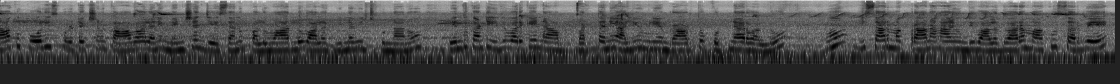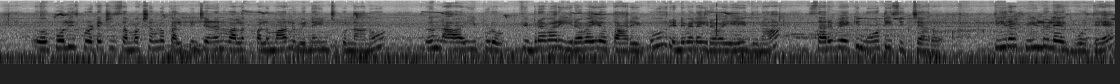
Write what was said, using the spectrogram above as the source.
నాకు పోలీస్ ప్రొటెక్షన్ కావాలని మెన్షన్ చేశాను. పలుమార్లు వాళ్ళకి విన్నవించుకున్నాను. ఎందుకంటే ఇదివరకే నా భర్తని అల్యూమినియం రాడ్తో కొట్టినారు వాళ్ళు. ఈసారి మాకు ప్రాణహాని ఉంది వాళ్ళ ద్వారా మాకు సర్వే పోలీస్ ప్రొటెక్షన్ సమక్షంలో కల్పించడానికి వాళ్ళకి పలుమార్లు వినయించుకున్నాను నా- ఇప్పుడు ఫిబ్రవరి ఇరవయో తారీఖు రెండు వేల ఇరవై ఐదున సర్వేకి నోటీస్ ఇచ్చారు. తీరా ఫీల్డ్ లేకపోతే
